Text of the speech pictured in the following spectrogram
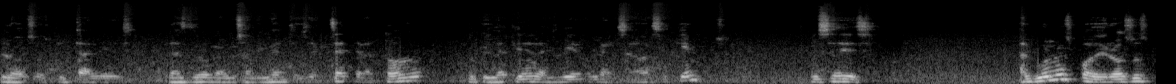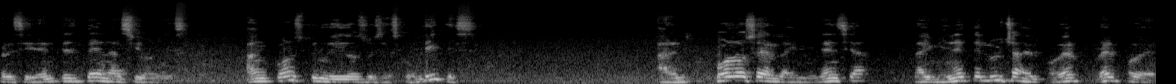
los hospitales, las drogas, los alimentos, etcétera, todo lo que ya tienen vida organizado hace tiempos. Entonces, algunos poderosos presidentes de naciones han construido sus escondites. Al conocer la inminencia, la inminente lucha del poder por el poder,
